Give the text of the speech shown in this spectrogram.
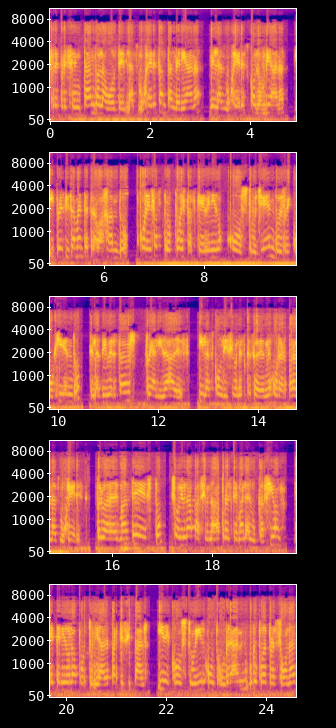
representando la voz de las mujeres santanderianas, de las mujeres colombianas y precisamente trabajando con esas propuestas que he venido construyendo y recogiendo de las diversas realidades y las condiciones que se deben mejorar para las mujeres. Pero además de esto, soy una apasionada por el tema de la educación. He tenido la oportunidad de participar y de construir junto a un gran grupo de personas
